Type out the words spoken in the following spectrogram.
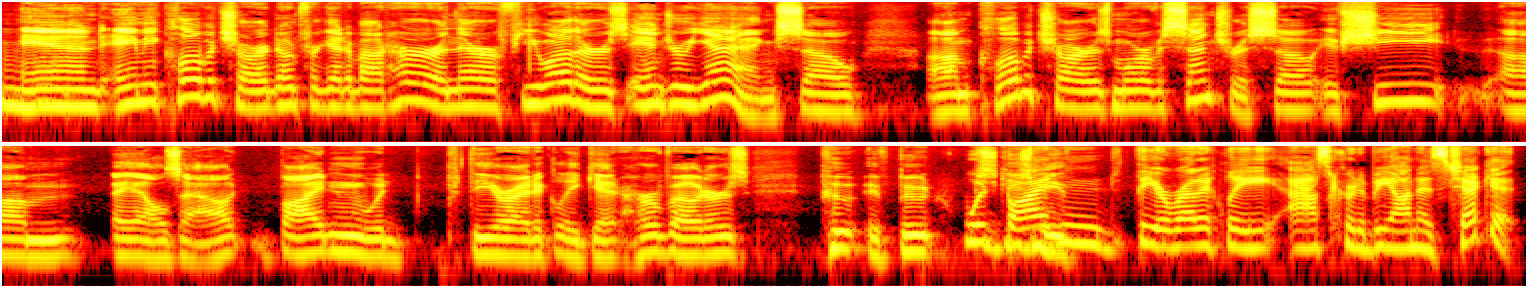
and Amy Klobuchar. Don't forget about her. And there are a few others, Andrew Yang. So um, Klobuchar is more of a centrist. So if she um, bails out, Biden would theoretically get her voters. If Boot, would Biden me, theoretically ask her to be on his ticket?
